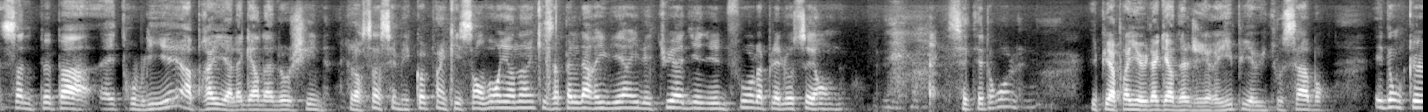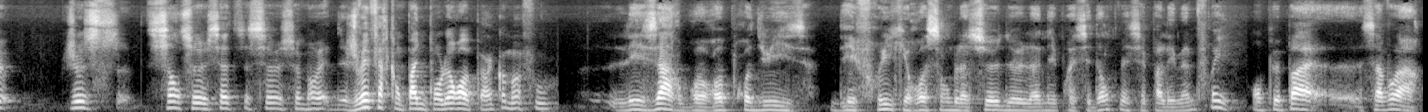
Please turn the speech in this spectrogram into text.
ça ne peut pas être oublié. Après, il y a la guerre d'Indochine. Alors ça, c'est mes copains qui s'en vont. Il y en a un qui s'appelle La Rivière. Il est tué à Dien Bien Phu. On l'appelait l'Océan. C'était drôle. Et puis après, il y a eu la guerre d'Algérie. Puis il y a eu tout ça. Bon. Et donc, euh, je sens ce mauvais- Je vais faire campagne pour l'Europe, hein, comme un fou. Les arbres reproduisent des fruits qui ressemblent à ceux de l'année précédente, mais ce pas les mêmes fruits. On ne peut pas euh, savoir.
